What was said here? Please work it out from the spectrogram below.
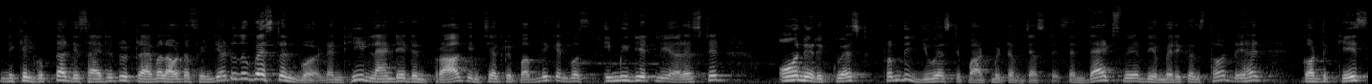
Nikhil Gupta decided to travel out of India to the Western world and he landed in Prague in Czech Republic and was immediately arrested on a request from the US Department of Justice. And that's where the Americans thought they had got the case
